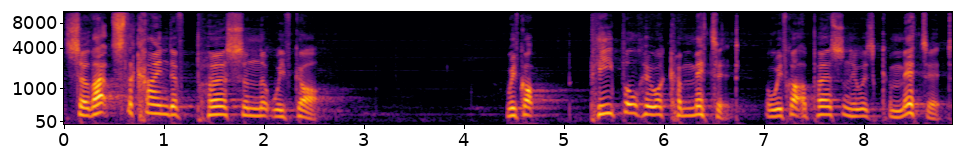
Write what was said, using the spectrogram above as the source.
So that's the kind of person that we've got. We've got people who are committed, or we've got a person who is committed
